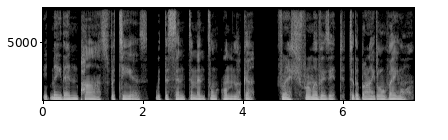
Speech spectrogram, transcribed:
it may then pass for tears with the sentimental onlooker, fresh from a visit to the bridal veil.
